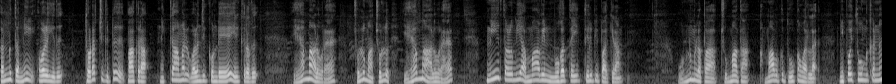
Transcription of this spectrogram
கண்ணு தண்ணி வழியுது. தொடர்ச்சிக்கிட்டு பார்க்குறா. நிற்காமல் வளைஞ்சு கொண்டே இருக்கிறது. ஏம்மா அழுவுற? சொல்லுமா சொல்லு. ஏம்மா அழுவுற? நீர் தழும்பிய அம்மாவின் முகத்தை திருப்பி பார்க்கிறான். ஒன்றுமில்லப்பா சும்மா தான் அம்மாவுக்கு தூக்கம் வரல. நீ போய் தூங்கு கண்ணு.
